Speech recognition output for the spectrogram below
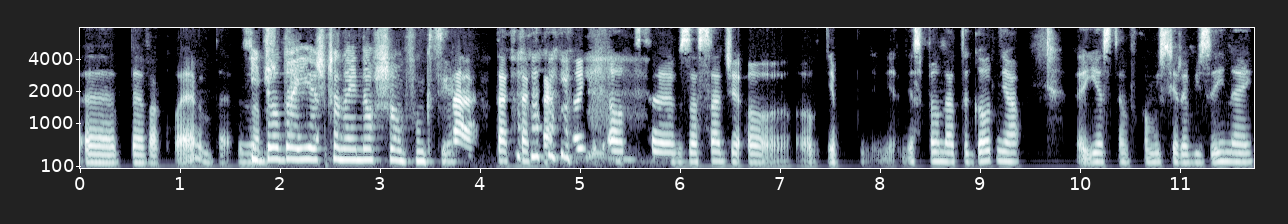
e, BWQ. I dodaj jeszcze najnowszą funkcję. Tak, tak, tak. tak. No i od w zasadzie od nie, nie, niespełna tygodnia jestem w komisji rewizyjnej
